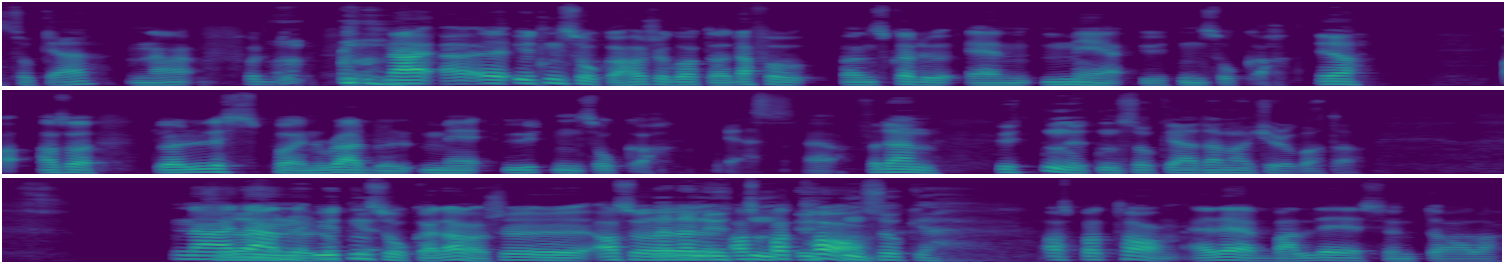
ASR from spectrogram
sukker. Nei, for, nei, eh, uten sukker har ikke gått. av. Derfor ønsker du en med uten sukker. Ja. Altså, du har lyst på en Red Bull med uten sukker. Yes. Ja. For den uten uten sukker, den har ikke du godt av. Nei, den den uten sukker, den har ikke Altså, Nei, den uten, aspartam. uten sukker. Aspartam, er det veldig sunt da, eller?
